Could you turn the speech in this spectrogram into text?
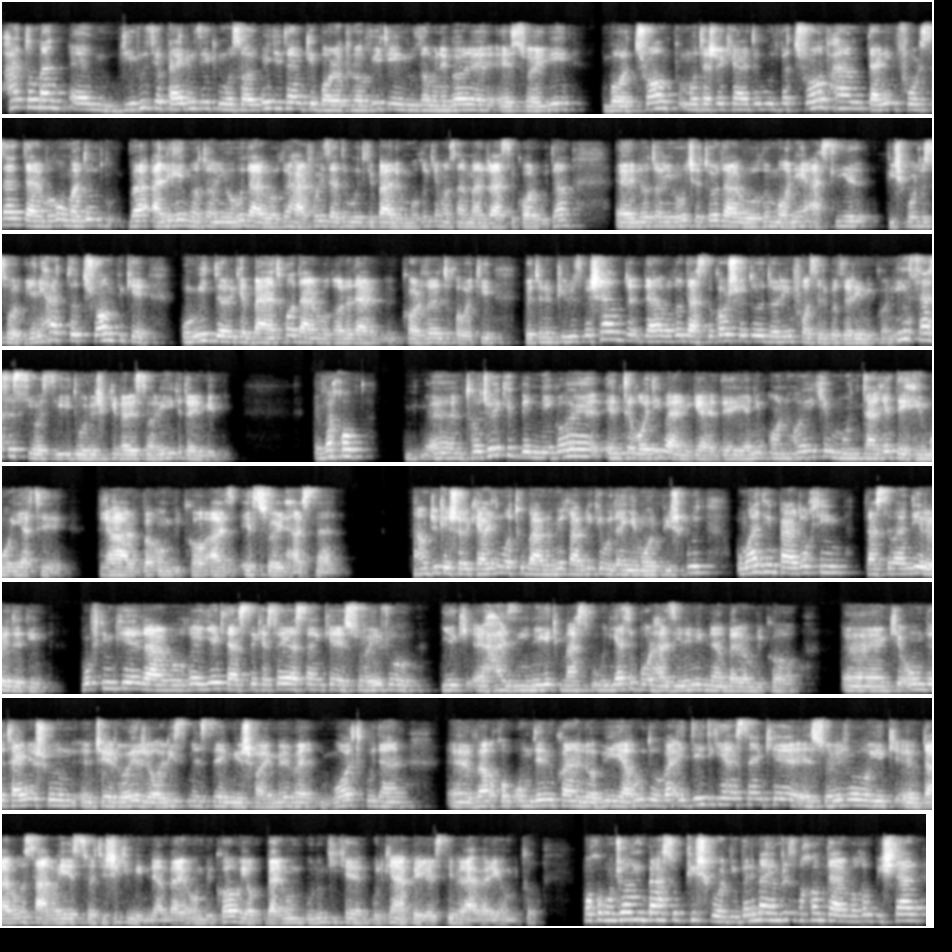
حتی من دیروز یا پیروز یک مصاحبه دیدم که باراک این روزنامه‌نگار اسرائیلی با ترامپ منتشر کرده بود و ترامپ هم در این فرصت در واقع اومده بود و علیه نتانیاهو در واقع حرفایی زده بود که بله اون موقع که مثلا من رأس کار بودم نتانیاهو چطور در واقع مانع اصلی پیشبرد صلح یعنی حتی ترامپی که امید داره که بعدها در واقع در کارزار انتخاباتی بتونه پیروز بشه در واقع دست به کار شده و داره این فاصله گذاری می‌کنه. این سطح سیاسی ایدئولوژیکی و رسانه‌ای که داریم می‌بینیم. و خب تا جایی که به نگاه انتقادی برمیگرده یعنی آنهایی که منتقد حمایت غرب و آمریکا از اسرائیل هستند. همونطور که اشاره کردیم ما تو برنامه قبلی که بودن یه ماه پیش بود اومدیم پرداختیم دستبندی ارائه دادیم. گفتیم که در واقع یک دسته کسایی هستن که اسرائیل رو یک هزینه یک مسئولیت پرهزینه می‌بینن برای آمریکا که عمده ترینشون چهرههای رئالیست مثل میرشهایمر و والت بودن. و خب عمده می‌کنن لابی یهود و عده دیگه هستن که اسرائیل رو یک در واقع سرمایه استراتژیکی می‌بینن برای آمریکا یا برای اون بلوکی که بلوک امپریالیستی به رهبری آمریکا. ما خب اونجا این بحث رو پیش بردیم ولی من امروز می‌خوام در واقع بیشتر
